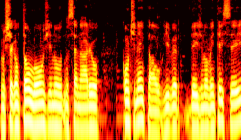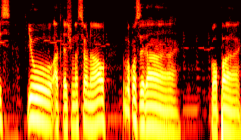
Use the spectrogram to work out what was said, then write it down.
não chegam tão longe no, no cenário continental. O River desde 96 e o Atlético Nacional, não vou considerar Copa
